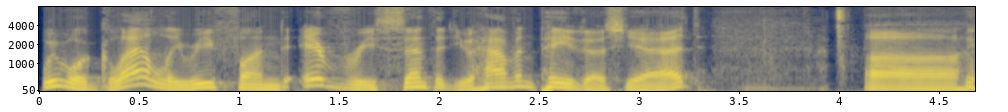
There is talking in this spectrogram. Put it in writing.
we will gladly refund every cent that you haven't paid us yet. Uh,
